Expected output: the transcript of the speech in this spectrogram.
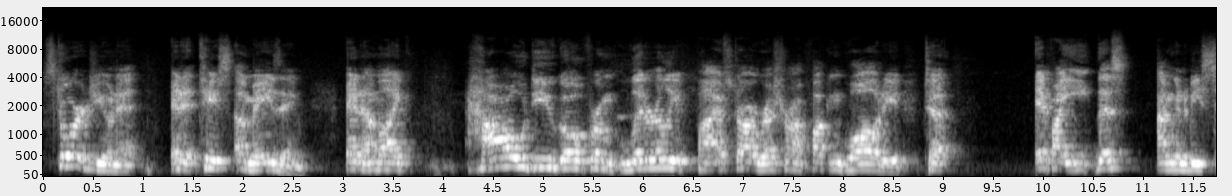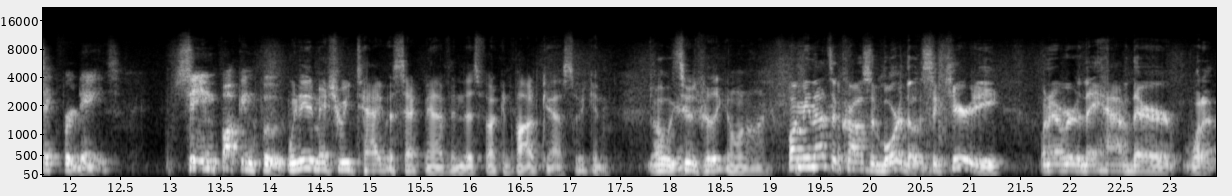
storage unit, and it tastes amazing. And I'm like, how do you go from literally five star restaurant fucking quality to if I eat this, I'm gonna be sick for days. Same fucking food. We need to make sure we tag the SecNav in this fucking podcast so we can Oh, see what's really going on. Well, I mean, that's across the board, though. Security, whenever they have their, what, a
